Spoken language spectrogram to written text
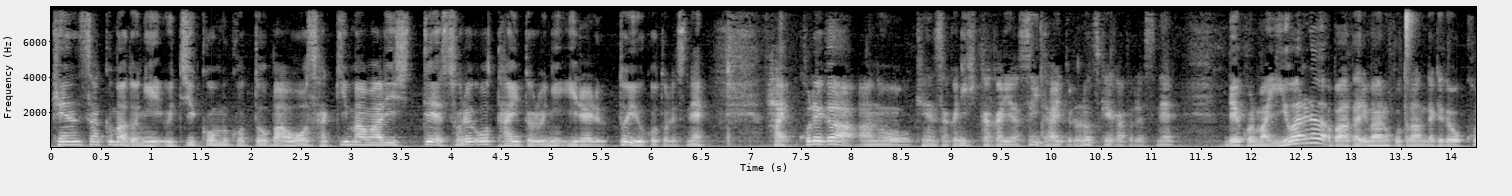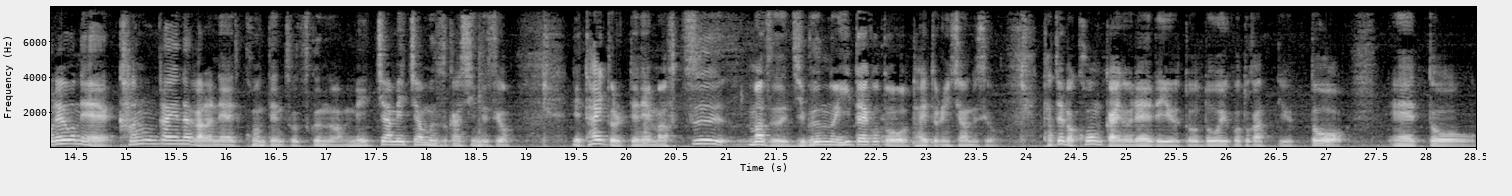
検索窓に打ち込む言葉を先回りして、それをタイトルに入れるということですね。はい。これが、あの、検索に引っかかりやすいタイトルの付け方ですね。で、これまあ言われれば当たり前のことなんだけど、これをね、考えながらね、コンテンツを作るのはめちゃめちゃ難しいんですよ。で、タイトルってね、まあ普通、まず自分の言いたいことをタイトルにしちゃうんですよ。例えば今回の例で言うとどういうことかっていうと、えーっと、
